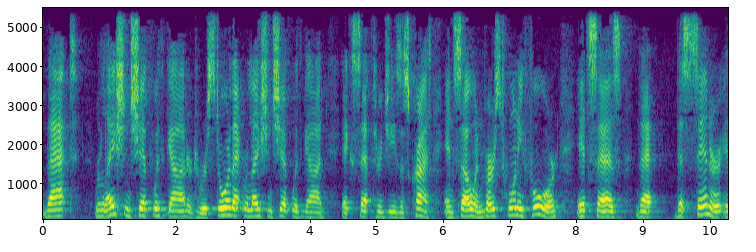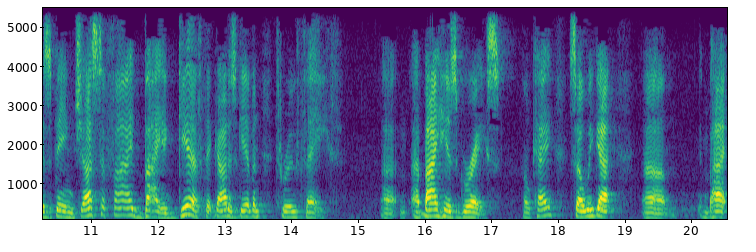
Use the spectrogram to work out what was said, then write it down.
that relationship with God or to restore that relationship with God except through Jesus Christ. And so in verse 24, it says that the sinner is being justified by a gift that God has given through faith, uh, by His grace. Okay? So we got uh, by,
